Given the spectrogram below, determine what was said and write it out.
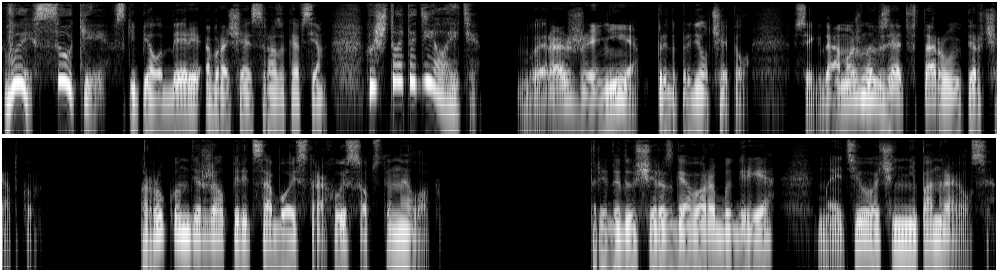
«Вы, суки!» — вскипела Берри, обращаясь сразу ко всем. «Вы что это делаете?» «Выражение», — предупредил Чепел. «Всегда можно взять вторую перчатку». Руку он держал перед собой, страхуя собственный лоб. Предыдущий разговор об игре Мэтью очень не понравился.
